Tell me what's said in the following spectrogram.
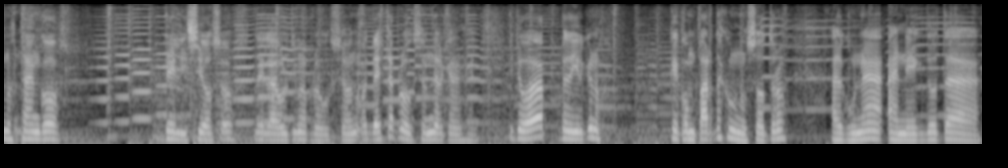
Unos tangos deliciosos de la última producción, de esta producción de Arcángel. Y te voy a pedir que nos que compartas con nosotros alguna anécdota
